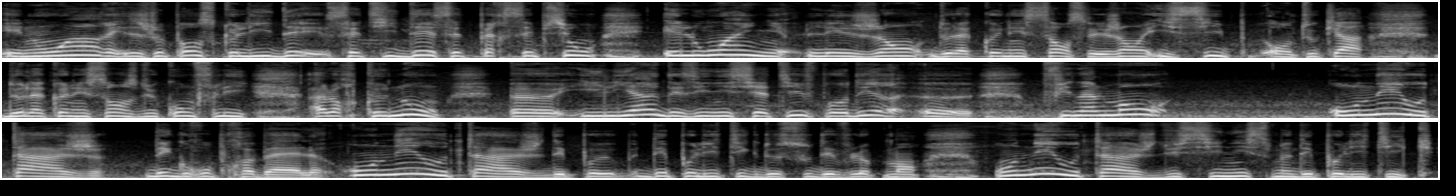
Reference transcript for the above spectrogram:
et noir, et je pense que l'idée, cette idée, cette perception éloigne les gens de la connaissance les gens ici, en tout cas, de la connaissance du conflit. Alors que non, euh, il y a des initiatives pour dire, euh, finalement, on est otage des groupes rebelles, on est otage des, politiques de sous-développement, on est otage du cynisme des politiques.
